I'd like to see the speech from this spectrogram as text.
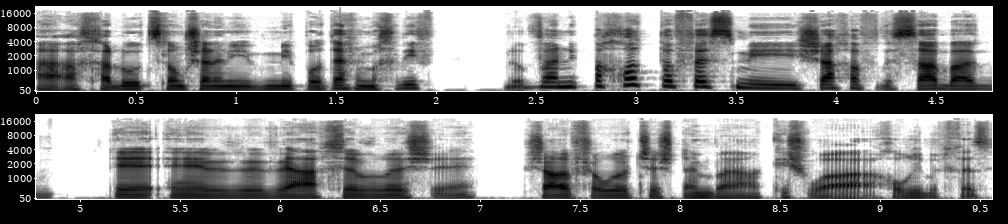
החלוץ לא משנה מי, פותח מי מחליף ואני פחות תופס משחף וסבג uh, והחבר'ה ששאר האפשרויות שיש להם בקישור האחורי זה.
